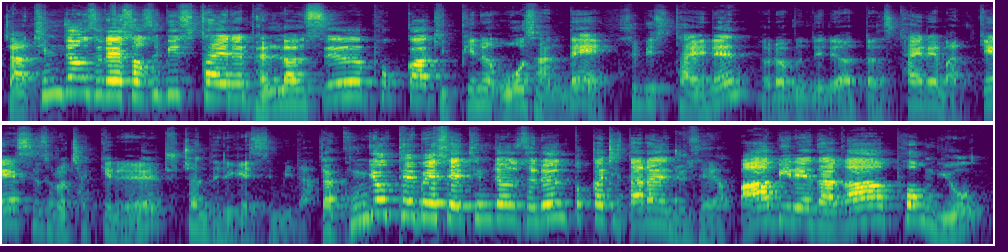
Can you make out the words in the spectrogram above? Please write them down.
자, 팀 전술에서 수비 스타일은 밸런스, 폭과 깊이는 5, 4인데 수비 스타일은 여러분들이 어떤 스타일에 맞게 스스로 찾기를 추천드리겠습니다. 자, 공격 탭에서의 팀 전술은 똑같이 따라해주세요. 바빌에다가 폭 6,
